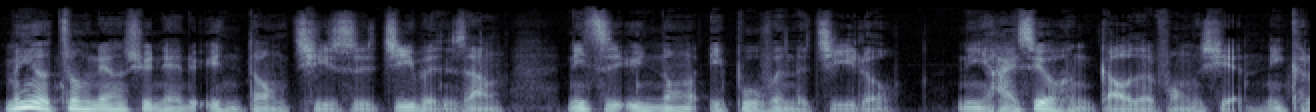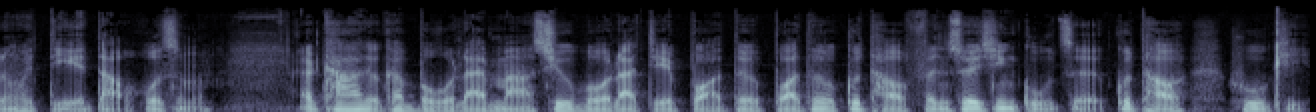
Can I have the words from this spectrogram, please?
没有重量训练的运动，其实基本上你只运动了一部分的肌肉。你还是有很高的风险，你可能会跌倒或什么，啊，卡就卡不来嘛，手不来跌，滑倒，滑倒骨头粉碎性骨折，骨头呼起，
